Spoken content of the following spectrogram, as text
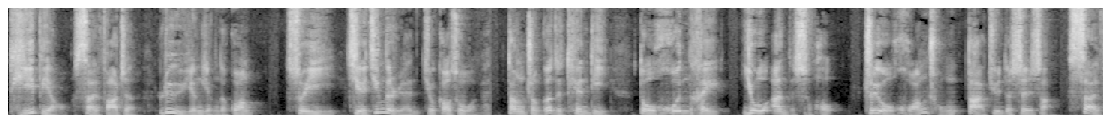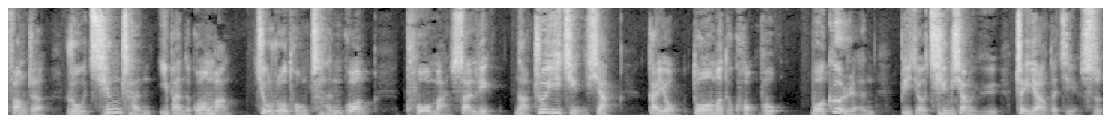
体表散发着绿莹莹的光，所以解经的人就告诉我们，当整个的天地都昏黑幽暗的时候，只有蝗虫大军的身上散放着如清晨一般的光芒，就如同晨光铺满山岭。那这一景象该有多么的恐怖！我个人比较倾向于这样的解释，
